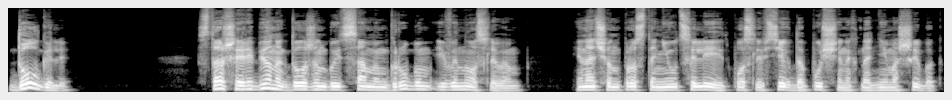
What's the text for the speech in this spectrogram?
Долго ли?» Старший ребенок должен быть самым грубым и выносливым, иначе он просто не уцелеет после всех допущенных над ним ошибок.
